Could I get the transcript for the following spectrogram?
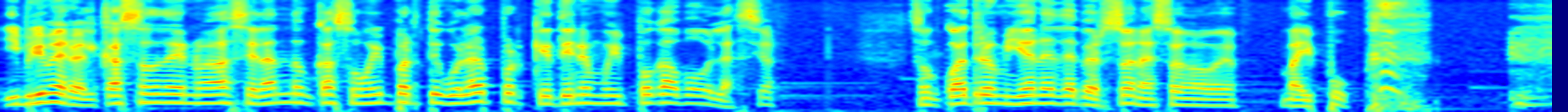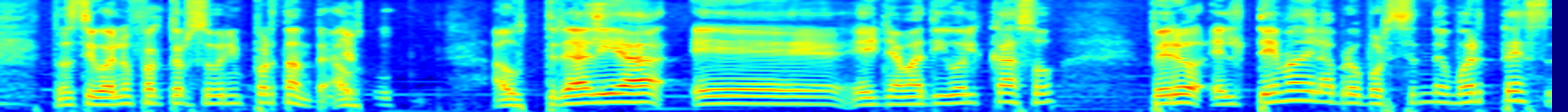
Y primero, el caso de Nueva Zelanda es un caso muy particular porque tiene muy poca población. Son 4 millones de personas, eso es Maipú. Entonces igual es un factor súper importante. Aus- Australia eh, es llamativo el caso, pero el tema de la proporción de muertes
